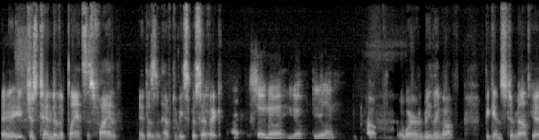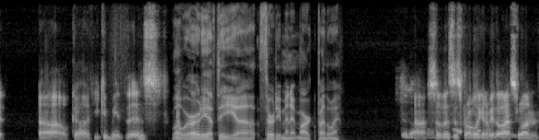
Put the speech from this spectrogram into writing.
Hey, just tend to the plants is fine. It doesn't have to be specific. All right. So Noah, you go. Do your line. Oh, Where did we leave off? Begins to milk it. Oh god, you give me this. Well, we're already at the uh, thirty minute mark, by the way. Uh, so this is probably going to be the last one.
